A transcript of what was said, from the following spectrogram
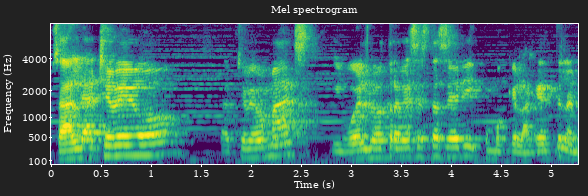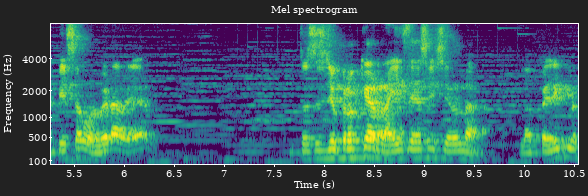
sale HBO, HBO Max y vuelve otra vez esta serie y como que la gente la empieza a volver a ver. Entonces yo creo que a raíz de eso hicieron la, la película.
